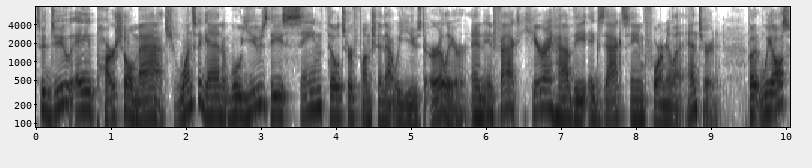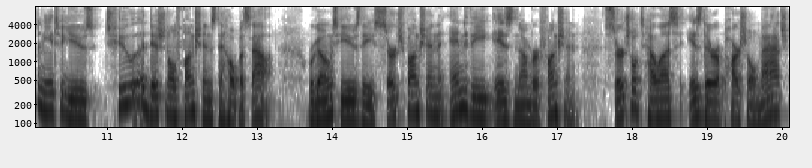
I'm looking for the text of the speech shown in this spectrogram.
To do a partial match, once again, we'll use the same filter function that we used earlier. And in fact, here I have the exact same formula entered. But we also need to use two additional functions to help us out. We're going to use the search function and the isNumber function. Search will tell us, is there a partial match?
